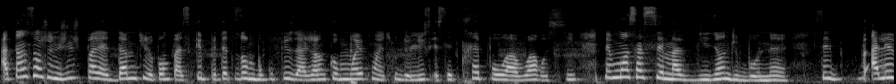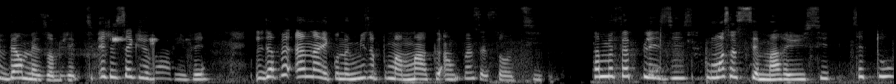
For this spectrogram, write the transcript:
Attention, je ne juge pas les dames qui le font parce que peut-être elles ont beaucoup plus d'argent que moi, elles font des trucs de luxe et c'est très beau à voir aussi. Mais moi, ça, c'est ma vision du bonheur. C'est aller vers mes objectifs et je sais que je vais arriver. J'ai fait un an d'économise pour ma marque, enfin, c'est sorti. Ça me fait plaisir. Pour moi, ça, c'est ma réussite. C'est tout.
